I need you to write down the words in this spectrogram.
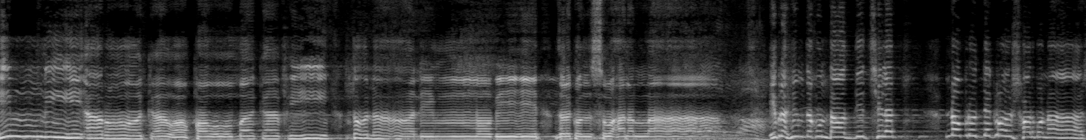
إني أراك وقومك في ضلال مبين যেরকম সুবহান ইব্রাহিম তখন দাওয়াত দিচ্ছিলেন নমরুদ দেখলো সর্বনাশ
